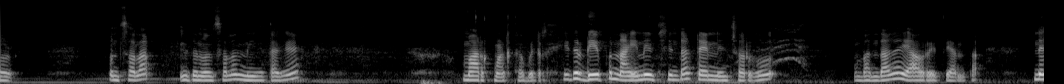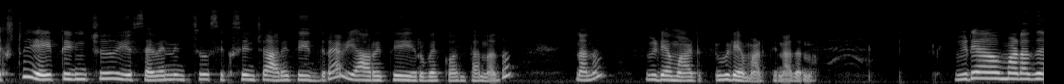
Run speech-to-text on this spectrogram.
ನೋಡಿ ಒಂದು ಸಲ ಇದನ್ನೊಂದು ಸಲ ನೀಟಾಗಿ ಮಾರ್ಕ್ ಮಾಡ್ಕೊಬಿಡ್ರಿ ಇದು ಡೀಪ್ ನೈನ್ ಇಂಚಿಂದ ಟೆನ್ ಇಂಚ್ವರೆಗೂ ಬಂದಾಗ ಯಾವ ರೀತಿ ಅಂತ. Next eight inch seven inch six inch ಆ ರೀತಿ ಇದ್ದರೆ ಯಾವ ರೀತಿ ಇರಬೇಕು ಅಂತ ಅನ್ನೋದು ನಾನು ವಿಡಿಯೋ ಮಾಡಿ ವಿಡಿಯೋ ಮಾಡ್ತೀನಿ ಅದನ್ನು. ವಿಡಿಯೋ ಮಾಡೋದು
